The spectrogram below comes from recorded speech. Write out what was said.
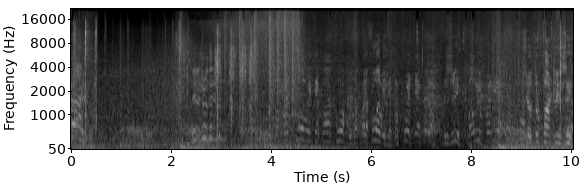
рука! Держу, держу! Допрацьовуйте по окопу, допрацьовуйте, доходьте окоп. Держи. Вали вперед. Все, трупак лежит.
